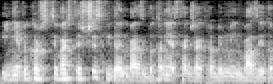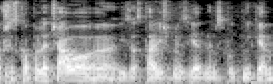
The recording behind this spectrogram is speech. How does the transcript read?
i nie wykorzystywać też wszystkich do inwazji, bo to nie jest tak, że jak robimy inwazję, to wszystko poleciało y, i zostaliśmy z jednym sputnikiem,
